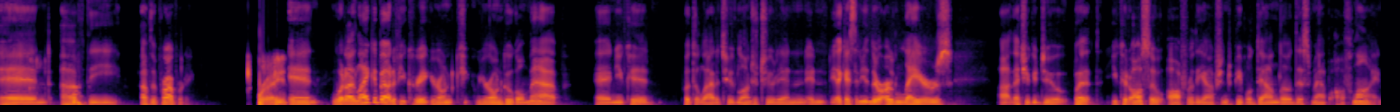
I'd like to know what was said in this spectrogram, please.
and of the of the property Right. and what i like about if you create your own your own google map and you could put the latitude longitude in and like i said there are layers uh, that you could do but you could also offer the option to people download this map offline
